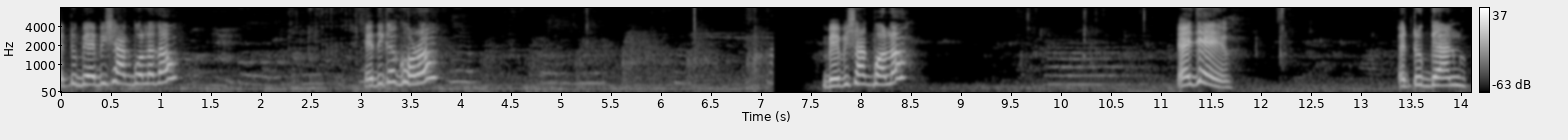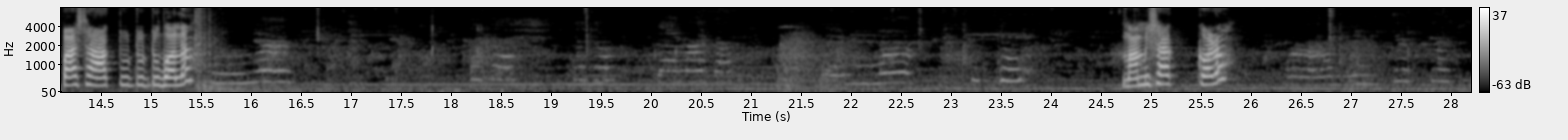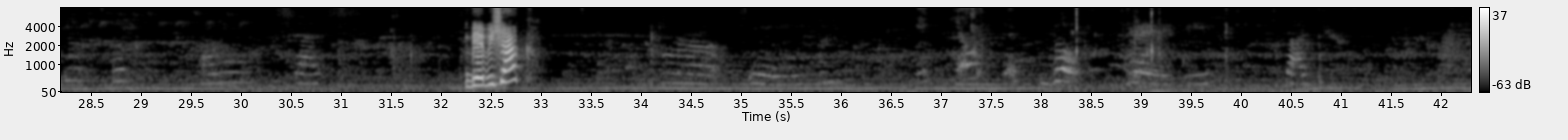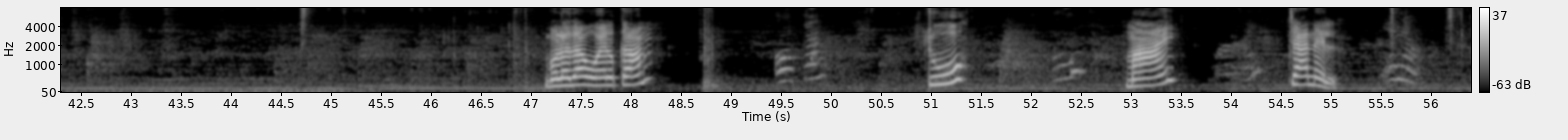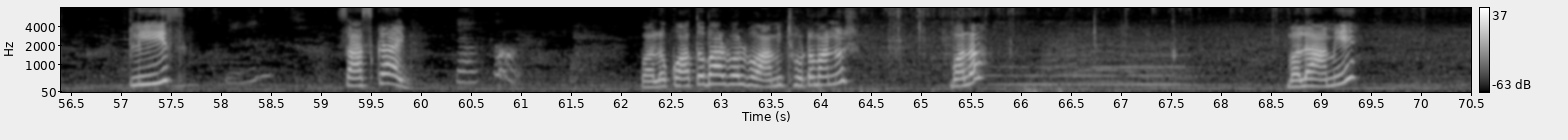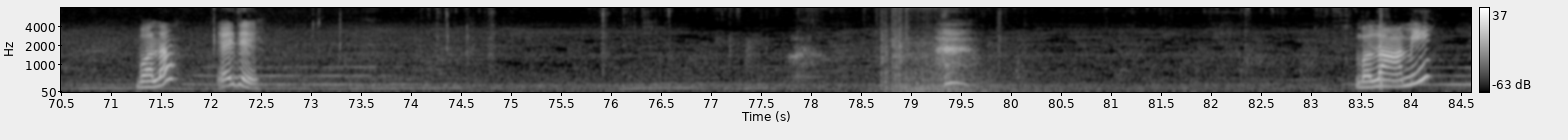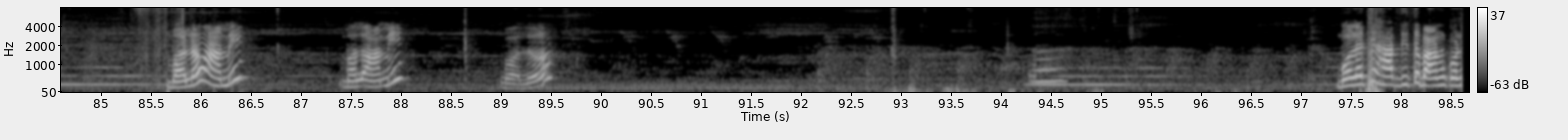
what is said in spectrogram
একটু বেবি শাক বলে দাও। এদিকে ঘোরো। বেবি শাক বলো। এই যে, একটু জ্ঞান পা শাক টু টু টু বলো। মামি শাক করো। বেবি শাক? বলে দাও welcome to my channel please subscribe বলো, কতবার বলব? আমি ছোট মানুষ। বলো। বলো, আমি? বলো, এই যে। বলো আমি? বলো আমি? বলো আমি? বলো। বলেছি হাত দিতে বারণ করে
